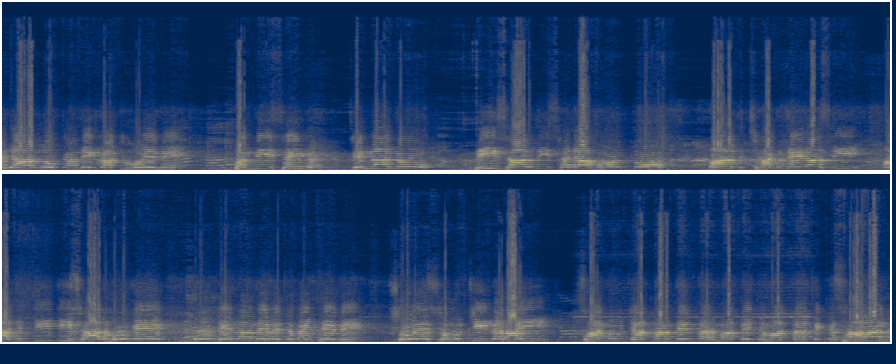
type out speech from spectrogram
ਹਜ਼ਾਰ ਲੋਕਾਂ ਦੇ ਇਕੱਠ ਹੋਏ ਨੇ। ਬੰਦੀ ਸਿੰਘ, ਜਿਨ੍ਹਾਂ ਨੂੰ 20 ਸਾਲ ਦੀ ਸਜ਼ਾ ਹੋਣ ਤੋਂ ਬਾਅਦ ਛੱਡ ਦੇਣਾ ਸੀ, ਅੱਜ 30-30 ਸਾਲ ਹੋ ਗਏ, ਉਹ ਜੇਲ੍ਹਾਂ ਦੇ ਵਿੱਚ ਬੈਠੇ ਨੇ। ਸੋ ਇਹ ਸਮੁੱਚੀ ਲੜਾਈ, ਸਾਨੂੰ ਜਾਤਾਂ ਤੇ ਧਰਮਾਂ ਤੇ ਜਮਾਤਾਂ ਤੇ ਕਿਸਾਨ,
